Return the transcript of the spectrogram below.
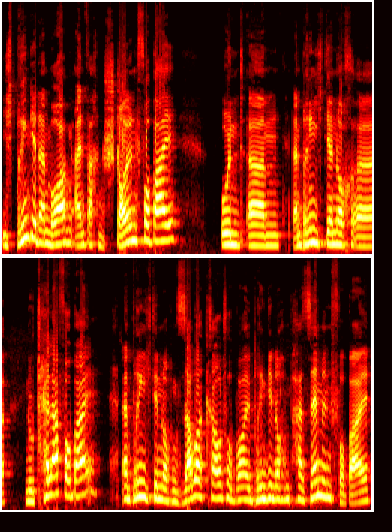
Ich bring dir dann morgen einfach einen Stollen vorbei und ähm, dann bringe ich dir noch äh, Nutella vorbei, dann bringe ich dir noch ein Sauerkraut vorbei, bring dir noch ein paar Semmeln vorbei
